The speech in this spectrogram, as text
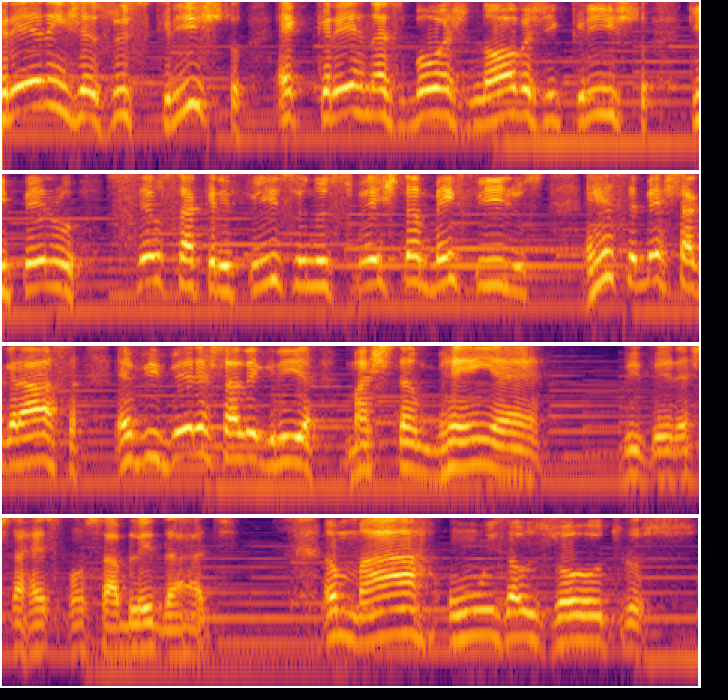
Crer em Jesus Cristo é crer nas boas novas de Cristo, que pelo seu sacrifício nos fez também filhos. É receber esta graça, é viver esta alegria, mas também é viver esta responsabilidade amar uns aos outros.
